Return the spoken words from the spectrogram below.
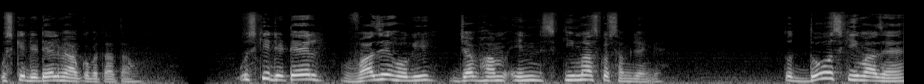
اس کی ڈیٹیل میں آپ کو بتاتا ہوں۔ اس کی ڈیٹیل واضح ہوگی جب ہم ان اسکیماز کو سمجھیں گے۔ تو دو اسکیماز ہیں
